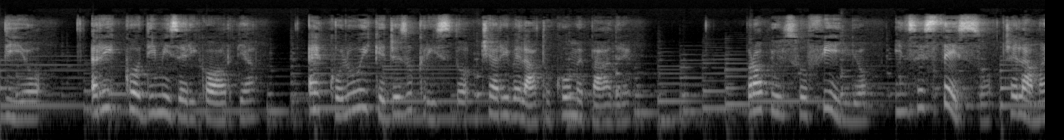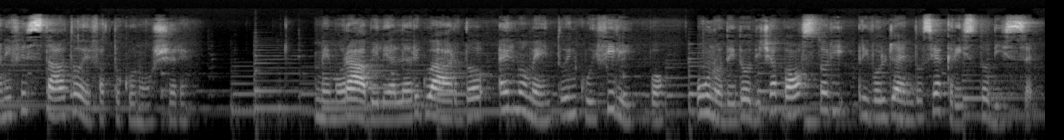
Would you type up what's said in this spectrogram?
Dio ricco di misericordia, è colui che Gesù Cristo ci ha rivelato come Padre. Proprio il suo Figlio in se stesso ce l'ha manifestato e fatto conoscere. Memorabile al riguardo è il momento in cui Filippo, uno dei dodici apostoli, rivolgendosi a Cristo, disse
